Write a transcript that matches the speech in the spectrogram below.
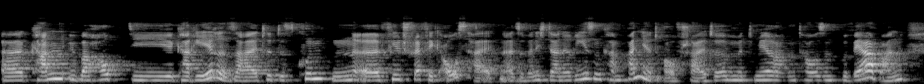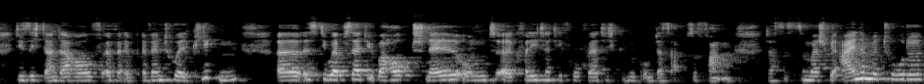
äh, kann überhaupt die Karriereseite des Kunden viel Traffic aushalten. Also wenn ich da eine riesen Kampagne draufschalte mit mehreren tausend Bewerbern, die sich dann darauf ev klicken, äh, ist die Website überhaupt schnell und äh, qualitativ hochwertig genug, um das abzufangen. Das ist zum Beispiel eine Methode.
